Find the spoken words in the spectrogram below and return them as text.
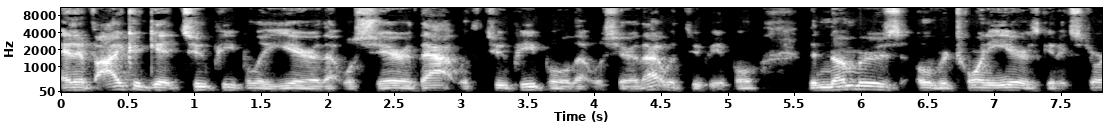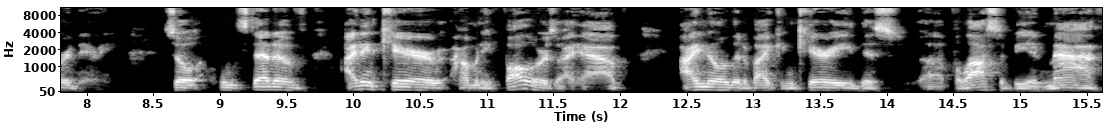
And if I could get two people a year that will share that with two people, that will share that with two people, the numbers over 20 years get extraordinary. So instead of, I didn't care how many followers I have, I know that if I can carry this uh, philosophy in math,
